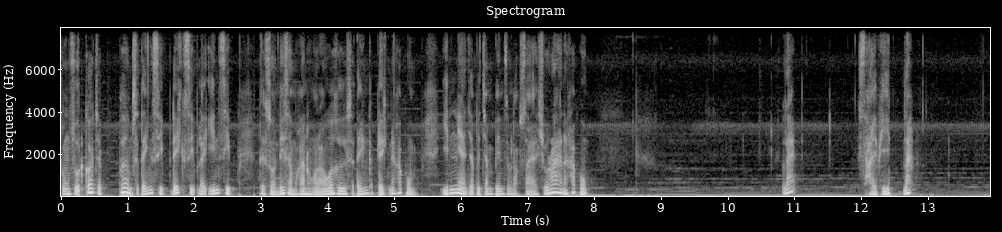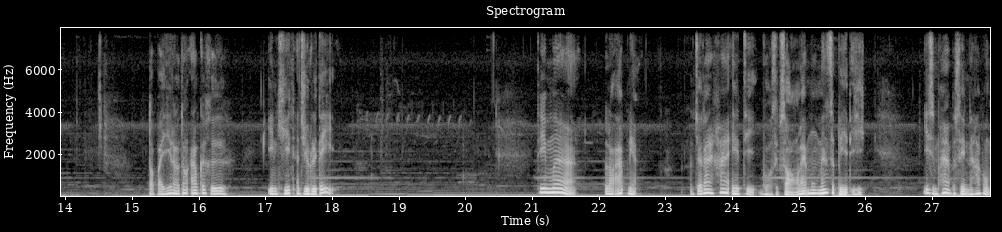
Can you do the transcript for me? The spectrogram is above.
สูงสุดก็จะเพิ่มสเต็ง10 เด็ก 10 และอิน 10 แต่ส่วนที่สำคัญของเราก็คือสเต็งกับเด็กนะครับผม อินเนี่ยจะไปจำเป็นสำหรับสายอชูรานะครับผมและ สายพิษนะ ต่อไปที่เราต้องอัพก็คือ increase agility ที่เมื่อเราอัพเนี่ย จะได้ค่า AG บวก 12 และ Movement Speed อีก 25%นะครับผม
